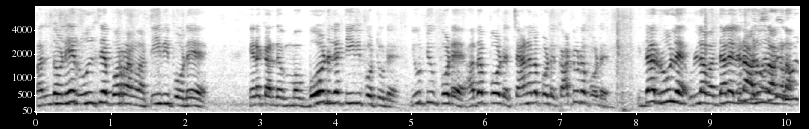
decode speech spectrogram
வந்தோடனே ரூல்ஸே போடுறாங்களாம். டிவி போடு. எனக்கு அந்த போர்டில் டிவி போட்டு விடு. யூடியூப் போடு. அதை போடு. சேனலை போடு. கார்ட்டூனை போடு. இதான் ரூலு உள்ள வந்தாலே இல்லைன்னா அழுகுறாங்களாம்.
